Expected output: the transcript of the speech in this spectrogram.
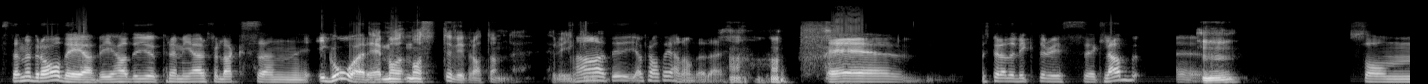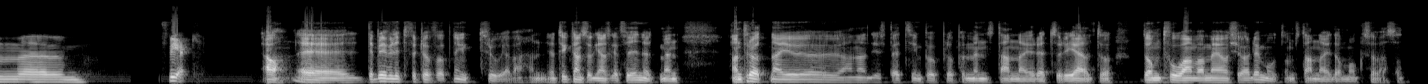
Stämmer bra det. Vi hade ju premiär för Laxen igår. Det må, måste vi prata om det? Hur det gick? Ja, det, jag pratar gärna om det där. eh, vi spelade Victories Club. Eh, mm. Som eh, svek. Ja, eh, det blev lite för tuff öppning tror jag. Va? Jag tyckte han såg ganska fin ut men han tröttnade ju, han hade ju spets in på upploppet men stannade ju rätt så rejält och de två han var med och körde emot de stannade ju de också. Va? Så att,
